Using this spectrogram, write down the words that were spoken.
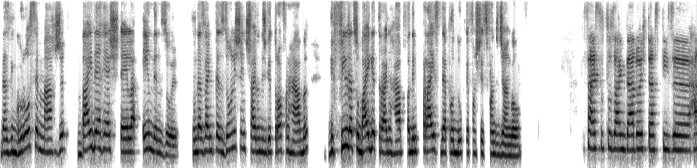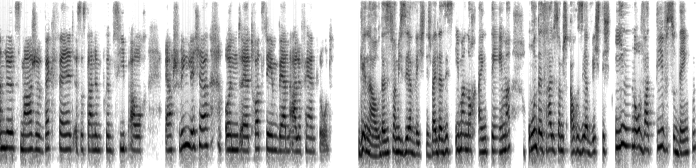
dass die große Marge bei der Hersteller enden soll. Und das war eine persönliche Entscheidung, die ich getroffen habe, die viel dazu beigetragen hat, für den Preis der Produkte von She's from the Jungle. Das heißt sozusagen dadurch, dass diese Handelsmarge wegfällt, ist es dann im Prinzip auch erschwinglicher und äh, trotzdem werden alle verentlohnt. Genau, das ist für mich sehr wichtig, weil das ist immer noch ein Thema und deshalb ist für mich auch sehr wichtig, innovativ zu denken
